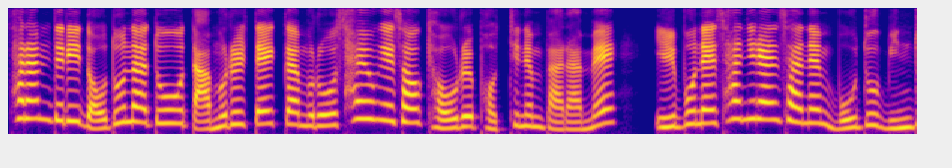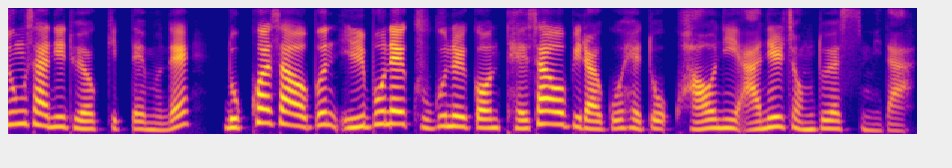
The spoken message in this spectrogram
사람들이 너도나도 나무를 땔감으로 사용해서 겨울을 버티는 바람에 일본의 산이란 산은 모두 민둥산이 되었기 때문에 녹화 사업은 일본의 구군을 건 대사업이라고 해도 과언이 아닐 정도였습니다.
